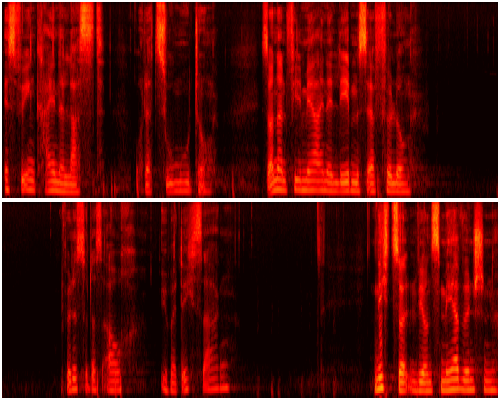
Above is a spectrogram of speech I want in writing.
ist für ihn keine Last oder Zumutung, sondern vielmehr eine Lebenserfüllung. Würdest du das auch über dich sagen? Nichts sollten wir uns mehr wünschen,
